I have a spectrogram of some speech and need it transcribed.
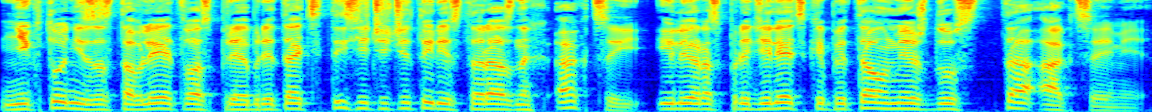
Никто не заставляет вас приобретать 1400 разных акций или распределять капитал между 100 акциями.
